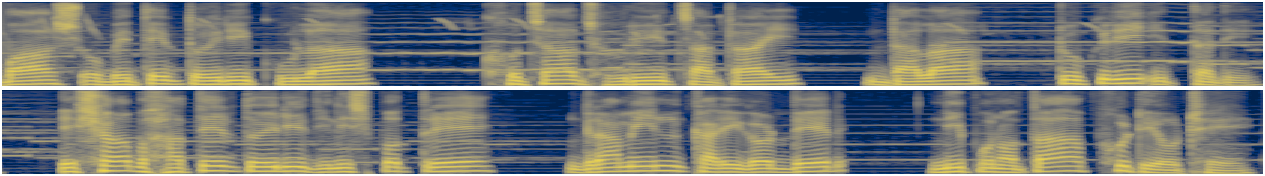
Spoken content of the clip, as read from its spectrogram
বাঁশ ও বেতের তৈরি কুলা, খোঁচা, ঝুড়ি, চাটাই, ডালা, টুকরি ইত্যাদি। এসব হাতের তৈরি জিনিসপত্রে গ্রামীণ কারিগরদের নিপুণতা ফুটে ওঠে।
